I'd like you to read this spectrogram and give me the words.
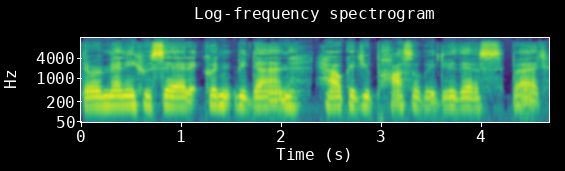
There were many who said it couldn't be done. How could you possibly do this? But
